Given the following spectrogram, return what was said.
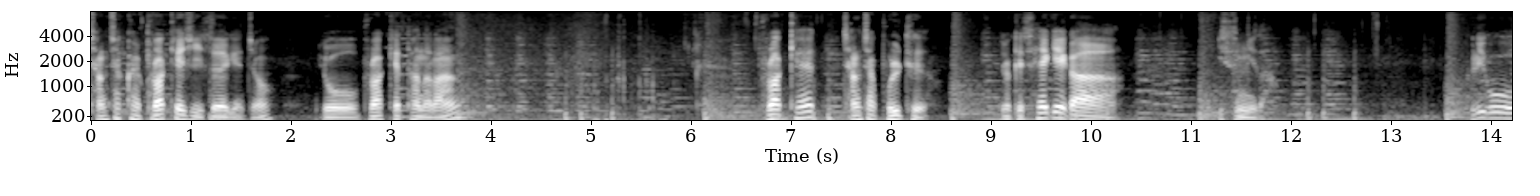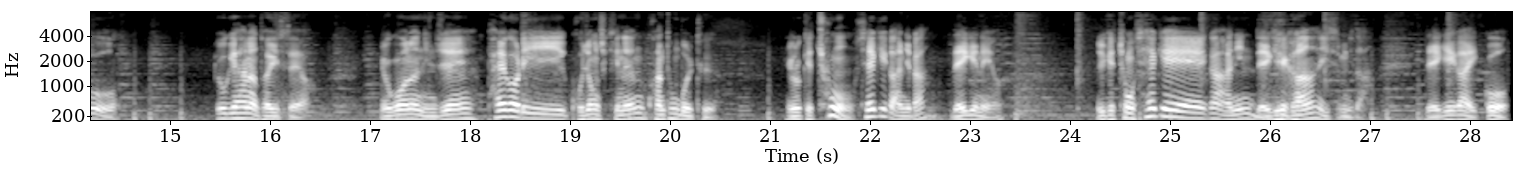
장착할 브라켓이 있어야겠죠 요 브라켓 하나랑 브라켓 장착 볼트 이렇게 세 개가 있습니다. 그리고 여기 하나 더 있어요. 요거는 이제 팔걸이 고정시키는 관통 볼트. 이렇게 총 3개가 아니라 4개네요. 이렇게 총 3개가 아닌 4개가 있습니다. 4개가 있고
